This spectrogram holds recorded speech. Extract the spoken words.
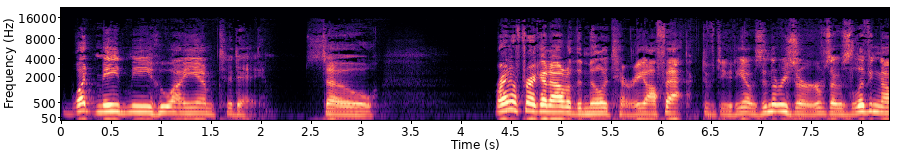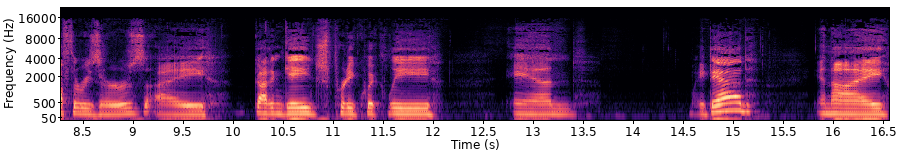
what made me who I am today. So, right after I got out of the military, off active duty, I was in the reserves. I was living off the reserves. I got engaged pretty quickly, and my dad and I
